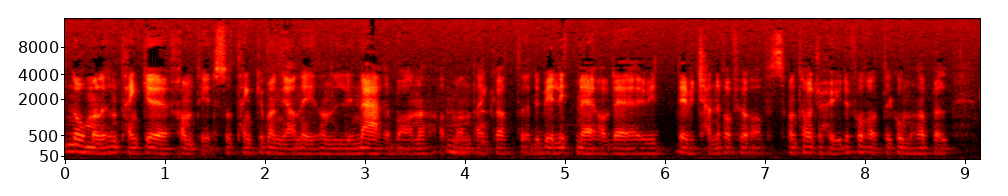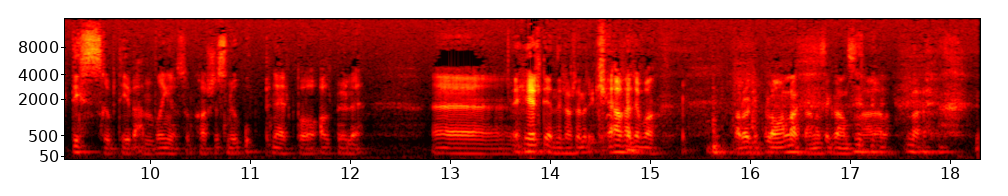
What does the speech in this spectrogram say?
når man liksom tenker framtid, så tenker man gjerne i sånn linære bane. At man mm. tenker at det blir litt mer av det vi, det vi kjenner fra før av. Så man tar ikke høyde for at det kommer for disruptive endringer som kanskje snur opp ned på alt mulig. Uh, jeg er helt enig, Lars Henrik. Ja, veldig bra. Har dere planlagt denne sekvensen her, eller? Nei.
